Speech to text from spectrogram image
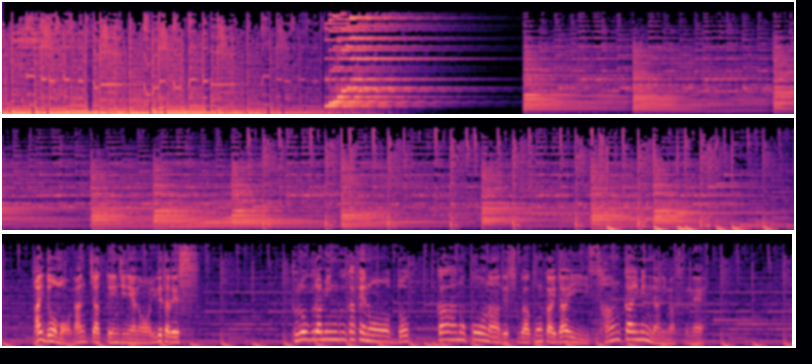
はい、どうも、なんちゃってエンジニアのゆげたです。プログラミングカフェのドッカーのコーナーですが、今回第3回目になりますね。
